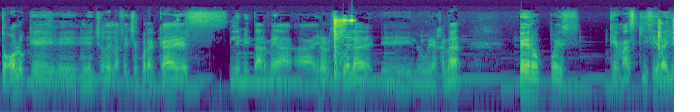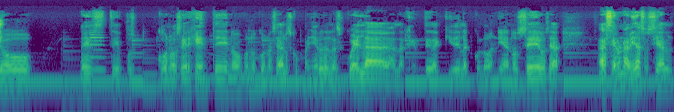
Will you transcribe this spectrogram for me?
todo lo que he hecho de la fecha por acá es limitarme a, ir a la escuela eh, y luego ir a jalar. Pero pues, ¿qué más quisiera yo? Este, pues conocer gente, ¿no? Conocer a los compañeros de la escuela, a la gente de aquí de la colonia, no sé, o sea, hacer una vida social,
